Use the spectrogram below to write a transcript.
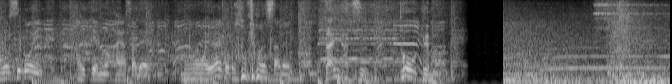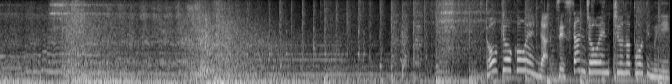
ものすごい回転の速さでもうえらいことになってましたね。ダイハツトーテム。東京公演が絶賛上演中のトーテムに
